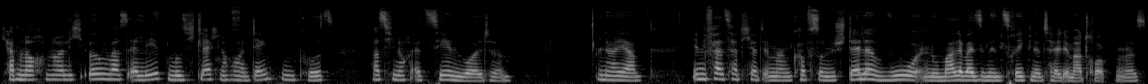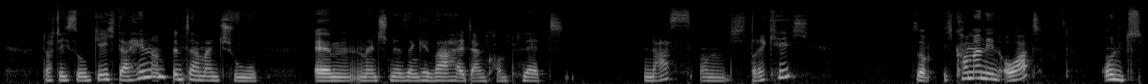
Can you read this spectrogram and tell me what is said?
Ich habe noch neulich irgendwas erlebt, muss ich gleich noch mal denken kurz, was ich noch erzählen wollte. Naja, jedenfalls hatte ich halt in meinem Kopf so eine Stelle, wo normalerweise, wenn es regnet, halt immer trocken ist. Dachte ich so, gehe ich da hin und bind da meinen Schuh. Ähm, mein Schnürsenkel war halt dann komplett nass und dreckig. So, ich komme an den Ort und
